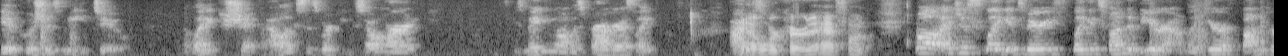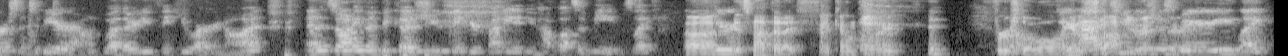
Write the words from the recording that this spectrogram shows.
it pushes me too. I'm like, shit, Alex is working so hard. He's making all this progress. Like, I don't work hard. I have fun. well, I just like it's very like it's fun to be around. Like you're a fun person to be around, whether you think you are or not. and it's not even because you think you're funny and you have lots of memes. Like Uh, it's not that I think I'm funny. First of all, I'm gonna stop attitude you is just there. very like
